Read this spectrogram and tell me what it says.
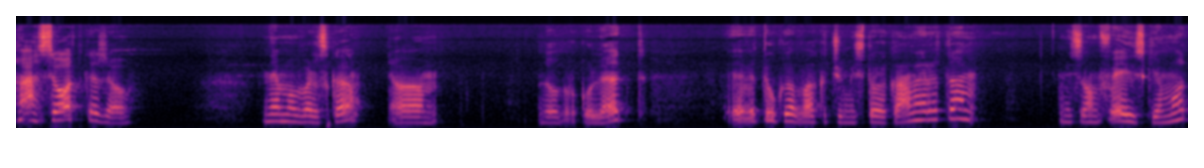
А, се откажал. Нема врска. А, колект. Еве тука вака че ми стои камерата. Мислам фейскемот.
